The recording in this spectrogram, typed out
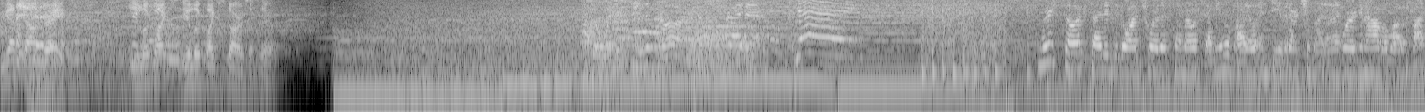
You guys sound great. You look like you look like stars up there. Going to see the bus. Yay! We're so excited to go on tour this summer with Demi Lovato and David Archuleta. We're gonna have a lot of fun.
